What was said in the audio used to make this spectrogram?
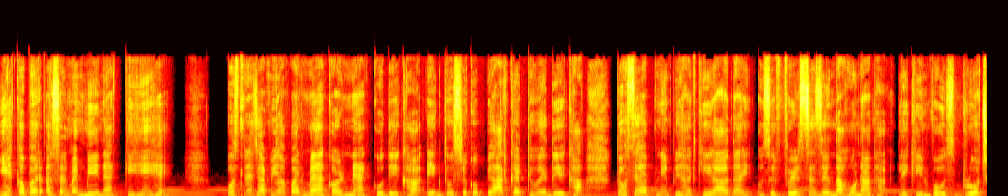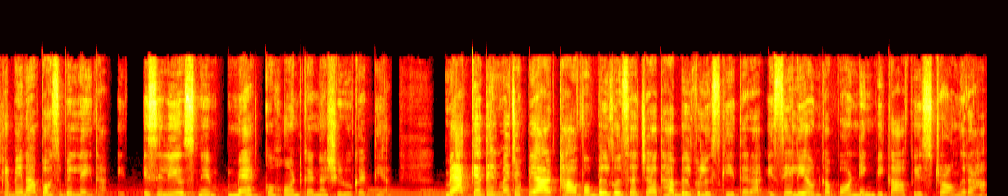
ये कब्र असल में मे नैक की ही है। उसने जब यहाँ पर मैक और नैक को देखा, एक दूसरे को प्यार करते हुए देखा तो उसे अपनी प्यार की याद आई। उसे फिर से ज़िंदा होना था, लेकिन वो उस ब्रोच के बिना पॉसिबल नहीं था। इसीलिए उसने मैक को हॉन्ट करना शुरू कर दिया। मैक के दिल में जो प्यार था, वो बिल्कुल सच्चा था, बिल्कुल उसकी तरह। इसीलिए उनका बॉन्डिंग भी काफ़ी स्ट्रांग रहा।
